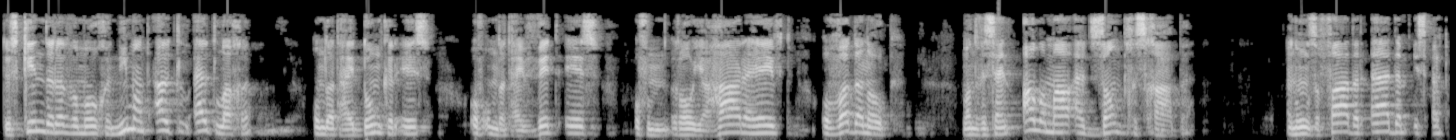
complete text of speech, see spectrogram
Dus kinderen, we mogen niemand uitlachen omdat hij donker is, of omdat hij wit is, of een rode haren heeft, of wat dan ook. Want we zijn allemaal uit zand geschapen. En onze vader Adam is uit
